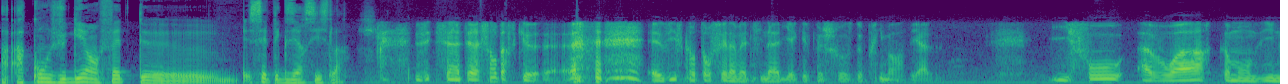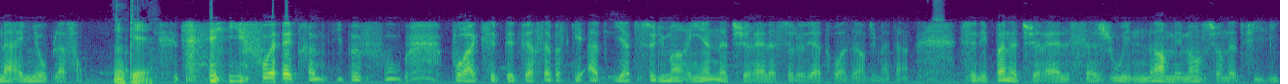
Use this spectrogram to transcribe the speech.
à, à conjuguer en fait cet exercice-là? C'est intéressant parce que Elvis, quand on fait la matinale, il y a quelque chose de primordial il faut avoir, comme on dit, une araignée au plafond. Ok. il faut être un petit peu fou pour accepter de faire ça parce qu'il n'y a, absolument rien de naturel à se lever à 3 heures du matin. Ce n'est pas naturel, ça joue énormément sur notre physique.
